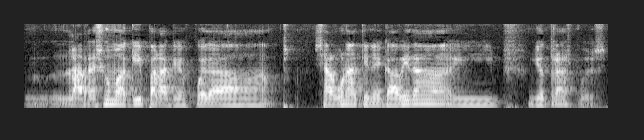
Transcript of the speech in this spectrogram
las resumo aquí para que os pueda, si alguna tiene cabida y, y otras pues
